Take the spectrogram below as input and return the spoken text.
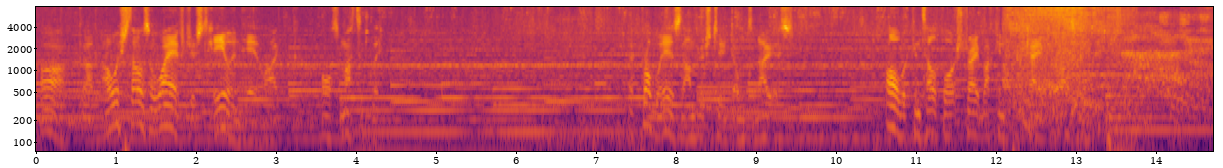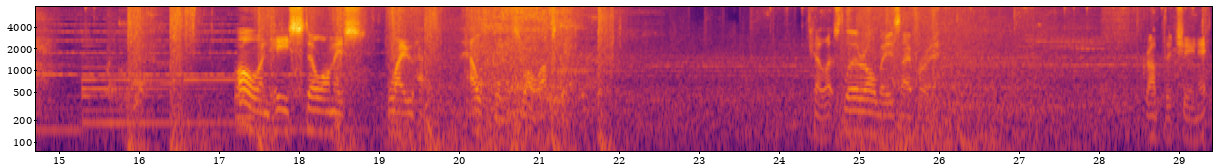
Oh god, I wish there was a way of just healing here, like, automatically. There probably is, I'm just too dumb to notice. Oh, we can teleport straight back into the cave. Oh, and he's still on his low health as well, that's good. Okay, let's lure all these over here. Grab the tunic.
